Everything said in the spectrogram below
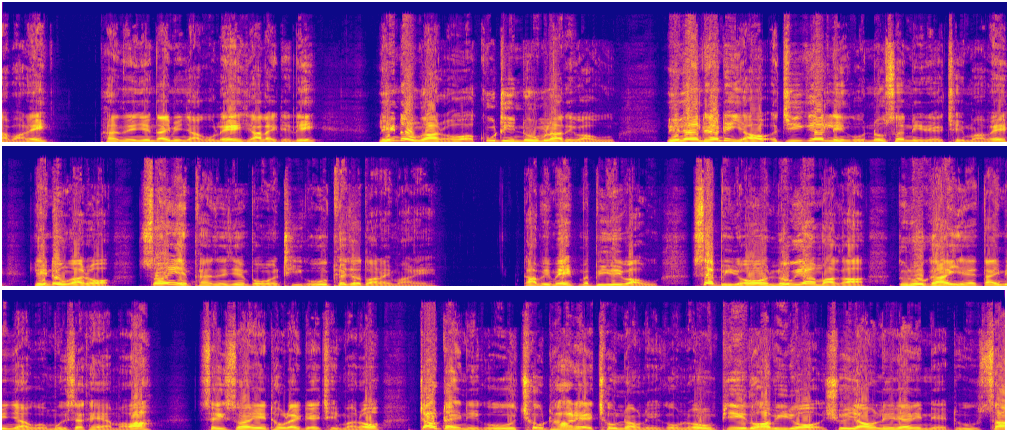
လာပါတယ်။ ဖန်ဆင်းခြင်းတိုင်းပညာကိုလည်းရလိုက်တယ်လေ။လင်းတုံကတော့အခုထိနိုးမလာသေးပါဘူး။လင်းလန်ထန်းတစ်ယောက်အကြီးကဲလင်ကိုနှုတ်ဆက်နေတဲ့အချိန်မှာပဲလင်းတုံကတော့စွမ်းရင်ဖန်ဆင်းခြင်းဘုံအထီကိုဖျက်ချော်သွားနိုင်ပါတယ်။ဒါပေမဲ့မပြီးသေးပါဘူး။ဆက်ပြီးတော့လုံးရမှာကသူတို့ကိုင်းရဲ့တိုင်းပညာကိုအမွေဆက်ခံရမှာပါ။စိတ်စွမ်းရင်ထုတ်လိုက်တဲ့အချိန်မှာတော့ကြောက်တိုင်တွေကိုချုပ်ထားတဲ့အချုံနောင်တွေအကုန်လုံးပြေးသွားပြီးတော့ရွှေရောင်လင်းတန်းတွေနဲ့အတူစာ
